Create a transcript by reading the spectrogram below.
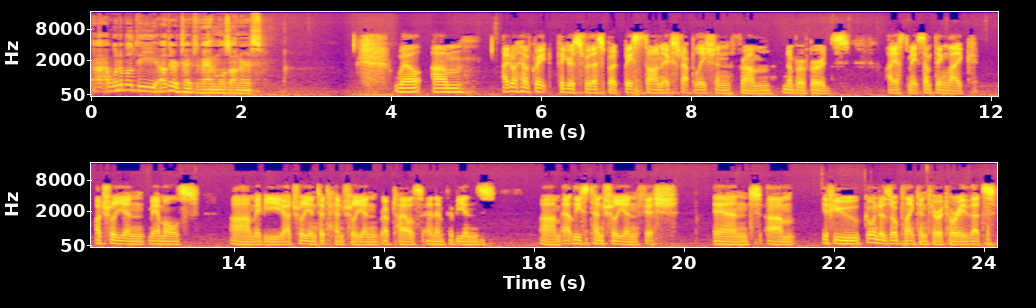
Uh, what about the other types of animals on Earth? Well, um, I don't have great figures for this, but based on extrapolation from number of birds, I estimate something like a trillion mammals, uh, maybe a trillion to 10 trillion reptiles and amphibians, um, at least 10 trillion fish. And um, if you go into zooplankton territory, that's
